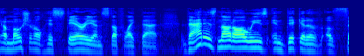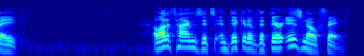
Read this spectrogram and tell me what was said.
emotional hysteria and stuff like that. That is not always indicative of faith. A lot of times it's indicative that there is no faith.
